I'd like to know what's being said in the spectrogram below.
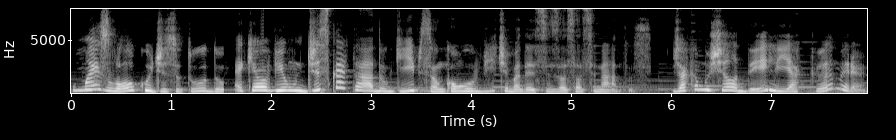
O mais louco disso tudo é que haviam descartado Gibson como vítima desses assassinatos já que a mochila dele e a câmera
